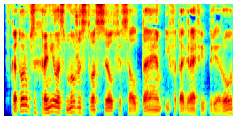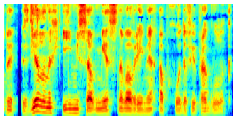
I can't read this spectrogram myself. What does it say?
в котором сохранилось множество селфи с Алтаем и фотографий природы, сделанных ими совместно во время обходов и прогулок.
